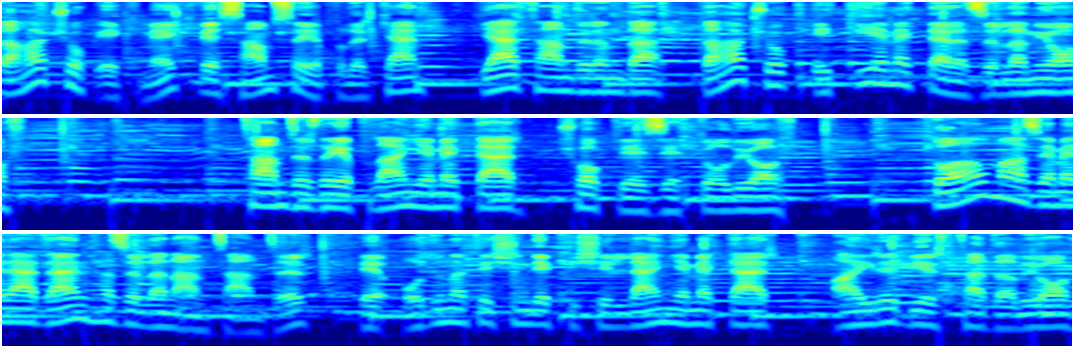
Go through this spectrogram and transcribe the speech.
daha çok ekmek ve samsa yapılırken yer tandırında daha çok etli yemekler hazırlanıyor. Tandırda yapılan yemekler çok lezzetli oluyor. Doğal malzemelerden hazırlanan tandır ve odun ateşinde pişirilen yemekler ayrı bir tad alıyor.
